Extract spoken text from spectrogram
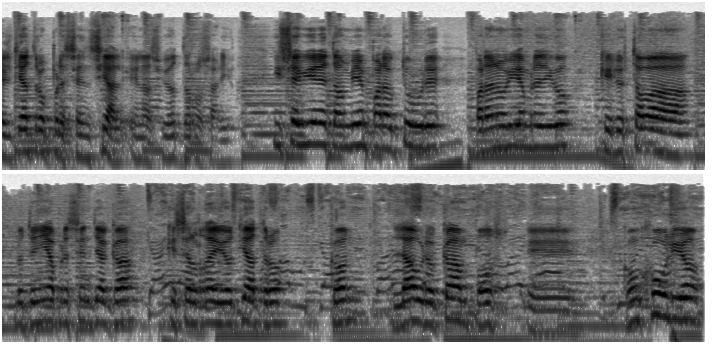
el teatro presencial en la ciudad de Rosario. Y se viene también para octubre, para noviembre digo, que lo estaba, lo tenía presente acá, que es el radioteatro con Lauro Campos, eh, con Julio,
